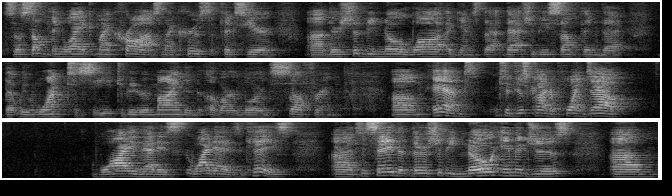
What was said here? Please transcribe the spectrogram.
So something like my cross, my crucifix here, uh, there should be no law against that. That should be something that that we want to see, to be reminded of our Lord's suffering. Um, and to just kind of point out why that is, why that is the case, uh, to say that there should be no images um,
